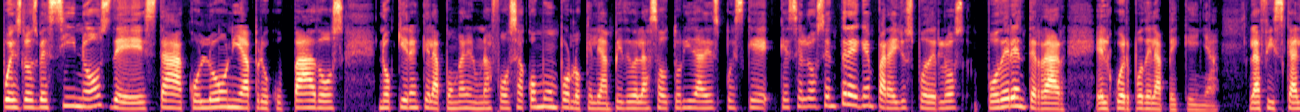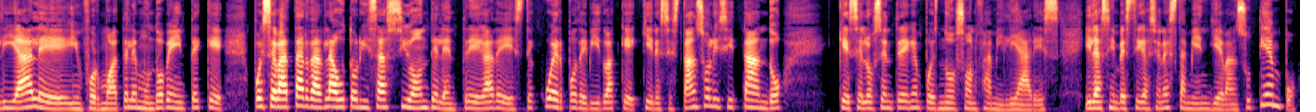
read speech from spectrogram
pues los vecinos de esta colonia preocupados no quieren que la pongan en una fosa común, por lo que le han pedido a las autoridades pues que, que se los entreguen para ellos poderlos, poder enterrar el cuerpo de la pequeña. La fiscalía le informó a Telemundo 20 que pues se va tardar la autorización de la entrega de este cuerpo debido a que quienes están solicitando que se los entreguen pues no son familiares y las investigaciones también llevan su tiempo.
